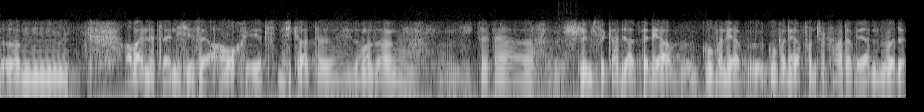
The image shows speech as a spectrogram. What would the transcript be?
Ähm, aber letztendlich ist er auch jetzt nicht gerade, äh, wie soll man sagen, der, der, schlimmste Kandidat. Wenn er Gouverneur, Gouverneur von Jakarta werden würde,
